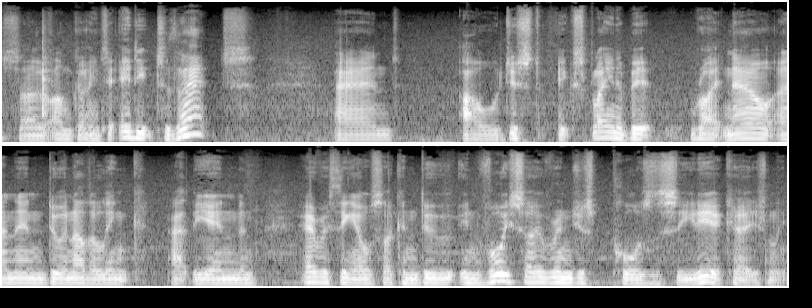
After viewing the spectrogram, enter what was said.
so I'm going to edit to that and I will just explain a bit right now and then do another link at the end and everything else I can do in voiceover and just pause the CD occasionally.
